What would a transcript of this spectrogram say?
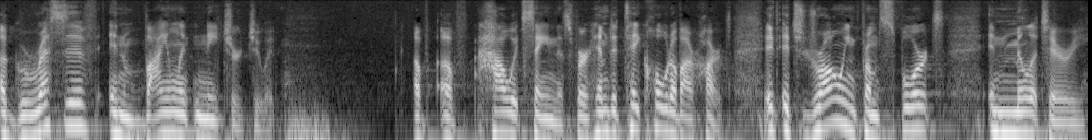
aggressive and violent nature to it. Of, of how it's saying this, for him to take hold of our hearts. It, it's drawing from sports and military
